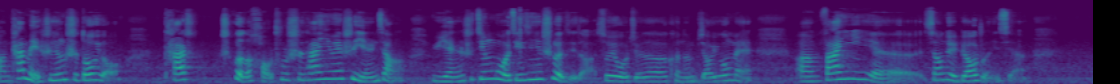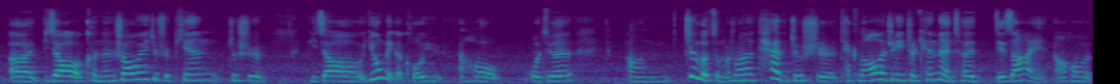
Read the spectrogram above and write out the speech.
嗯，它美式英式都有。它这个的好处是它因为是演讲，语言是经过精心设计的，所以我觉得可能比较优美。嗯，发音也相对标准一些。呃，比较可能稍微就是偏就是比较优美的口语，然后我觉得，嗯，这个怎么说呢？TED 就是 Technology Entertainment Design，然后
